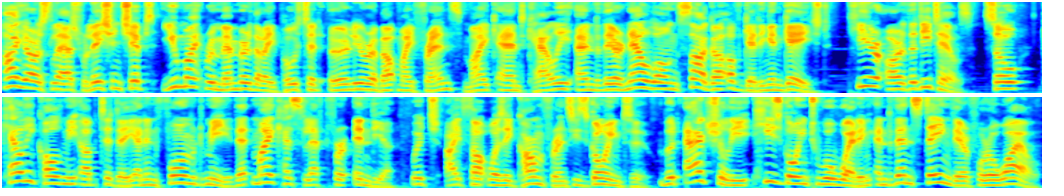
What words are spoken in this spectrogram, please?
Hi r slash relationships. You might remember that I posted earlier about my friends Mike and Callie and their now long saga of getting engaged. Here are the details. So, Callie called me up today and informed me that Mike has left for India, which I thought was a conference he's going to. But actually, he's going to a wedding and then staying there for a while.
